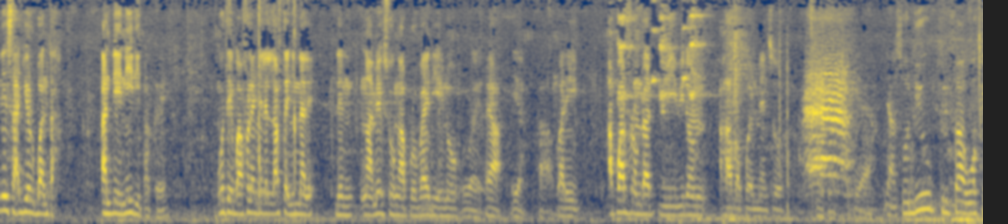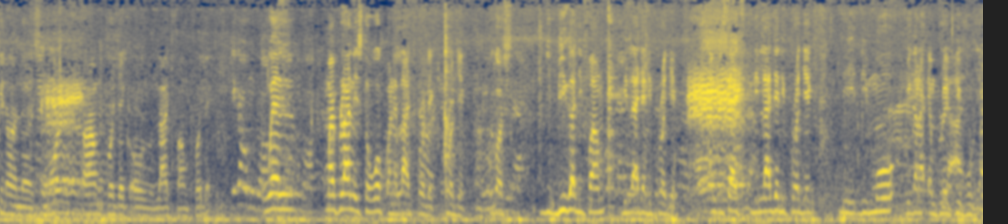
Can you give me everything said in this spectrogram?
nin sa jero banta, and they need it. Okay. Wote ba fala nyele lafta nyinale, then nga make sure nga provide you know. Right. Yeah. Yeah. Uh, but eh, apart from that, we, we don't have appointment. So yeah. Yeah. So do you prefer working on a small farm project or large farm project? Well, my plan is to work on a large project project because the bigger the farm, the larger the project. And besides, the larger the project, the, the more we're gonna employ people. Yeah,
